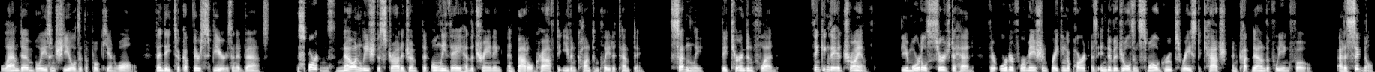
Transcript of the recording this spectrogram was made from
lambda emblazoned shields at the Phocian wall. Then they took up their spears and advanced. The Spartans now unleashed a stratagem that only they had the training and battle craft to even contemplate attempting. Suddenly, they turned and fled. Thinking they had triumphed, the immortals surged ahead, their order formation breaking apart as individuals and small groups raced to catch and cut down the fleeing foe. At a signal,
